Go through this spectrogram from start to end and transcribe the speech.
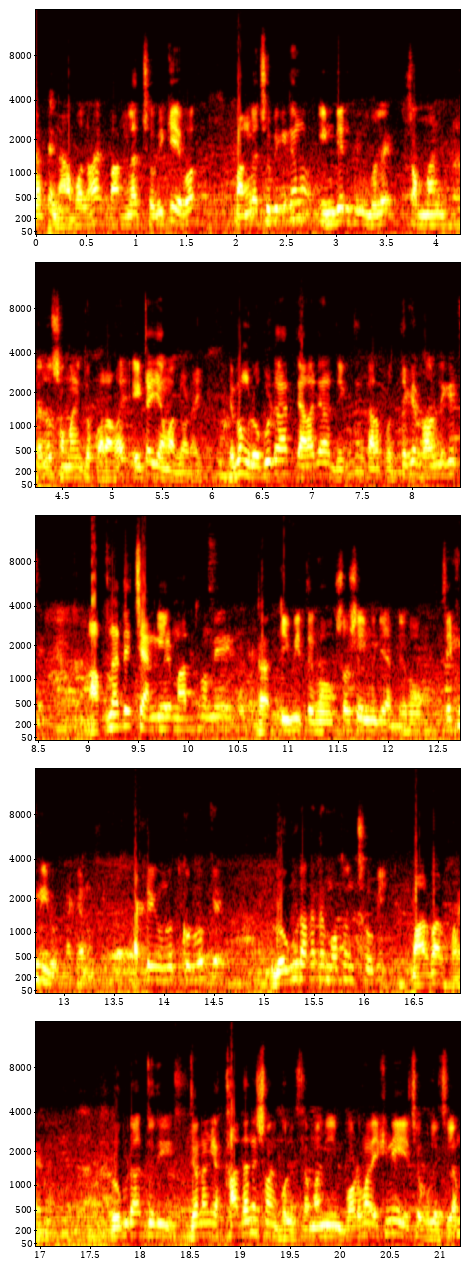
যাতে না বলা হয়। বাংলা ছবিকে এবং বাংলা ছবিকে যেন ইন্ডিয়ান ফিল্ম বলে সম্মান, যেন সম্মানিত করা হয়, এটাই আমার লড়াই। এবং রঘুটা যারা যারা দেখেছেন, তারা প্রত্যেকের ভালো লেগেছে। আপনাদের চ্যানেলের মাধ্যমে টিভিতে হোক সোশ্যাল মিডিয়াতে হোক, যেখানেই হোক না কেন, একটাই অনুরোধ করব কে রঘু ডাকাতের মতন ছবি বারবার হয় না। রঘুরাত যদি, যেন আমি খাদানের সময় বলেছিলাম, আমি বড়মার এখানেই এসে বলেছিলাম,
